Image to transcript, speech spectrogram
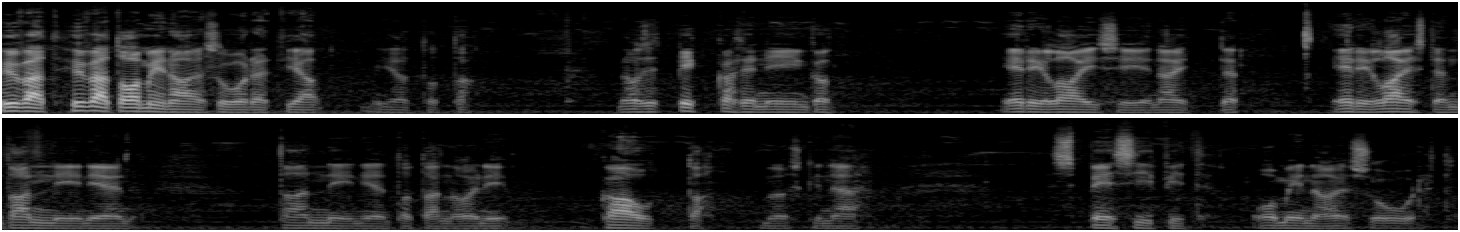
hyvät, hyvät ominaisuudet ja, ja tota, ne on sitten pikkasen niin erilaisia näiden erilaisten tanniinien, tanniinien tota noin, kautta myöskin nämä spesifit ominaisuudet.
